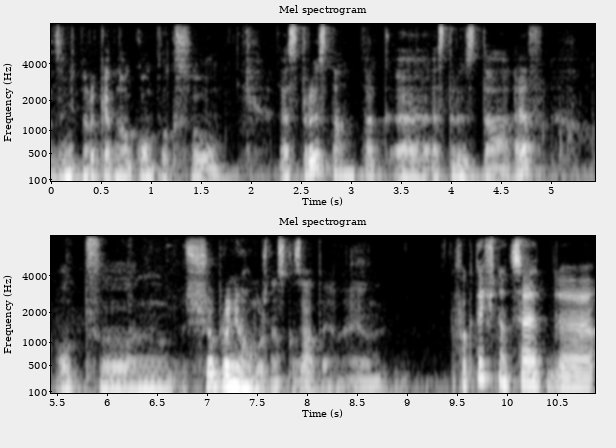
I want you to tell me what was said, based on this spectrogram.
зенітно-ракетного комплексу С-300, так, е, С-300Ф. От е, що про нього можна сказати? Фактично, це е,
